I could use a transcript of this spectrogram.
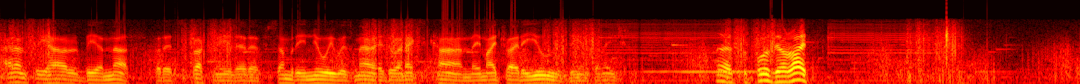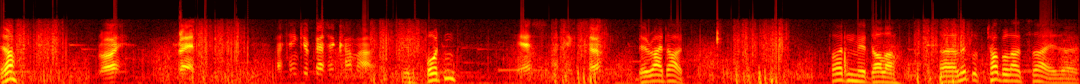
I don't see how it'd be enough, but it struck me that if somebody knew he was married to an ex-con, they might try to use the information. I suppose you're right. Yeah? Roy? Fred? I think you'd better come out. Important? Yes, I think so. Be right out. Pardon me, Dollar. A little trouble outside. Uh,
